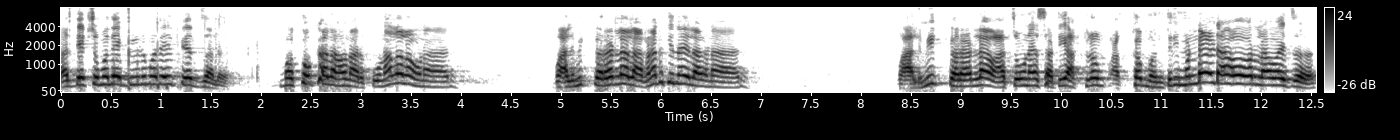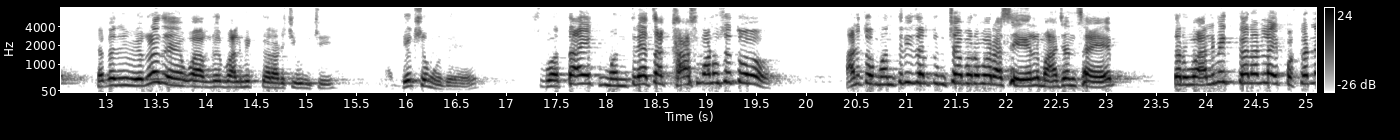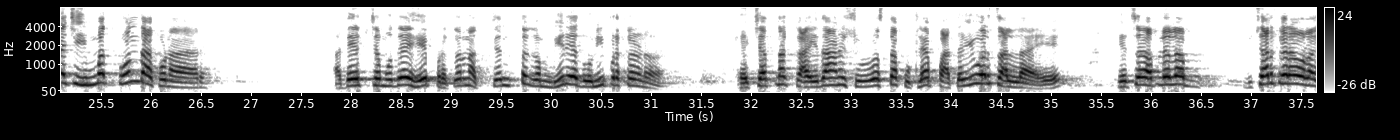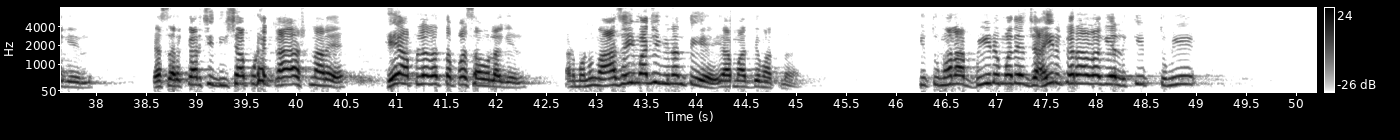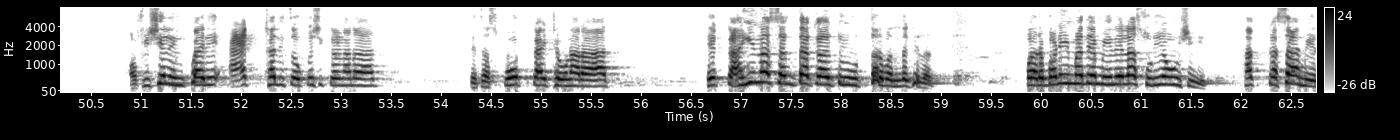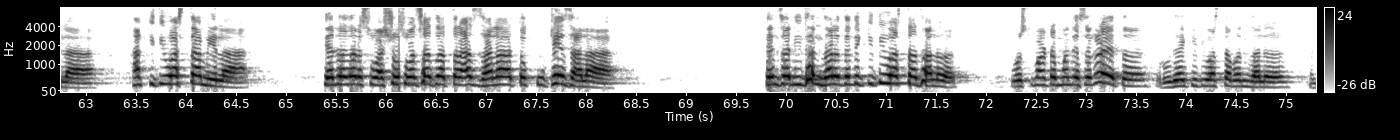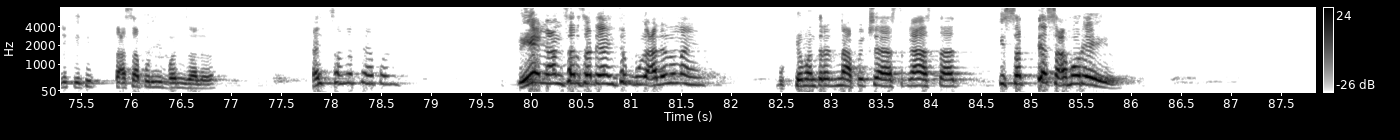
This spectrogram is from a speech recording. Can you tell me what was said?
अध्यक्षमध्ये बीडमध्ये तेच झालं. मग तो का लावणार? कोणाला लावणार? वाल्मिक कराडला लागणार की नाही लागणार? वाल्मिक कराडला वाचवण्यासाठी अख्खं अख्खं मंत्रिमंडळ डावावर लावायचं. हे कधी वेगळंच आहे वा- वाल्मिक कराडची उंची. अध्यक्ष मोदय स्वतः एक मंत्र्याचा खास माणूस आहे तो. आणि तो मंत्री जर तुमच्या बरोबर असेल महाजन साहेब तर वाल्मिक कराडला पकडण्याची हिंमत कोण दाखवणार? अध्यक्षमध्ये हे प्रकरण अत्यंत गंभीर आहे दोन्ही प्रकरणं. ह्याच्यातनं कायदा आणि सुव्यवस्था कुठल्या पातळीवर चालला आहे ह्याचं आपल्याला विचार करावा लागेल. या सरकारची दिशा पुढे काय असणार आहे हे आपल्याला तपासावं लागेल. आणि म्हणून आजही माझी विनंती आहे या माध्यमातनं की तुम्हाला बीडमध्ये जाहीर करावं लागेल की तुम्ही ऑफिशियल इन्क्वायरी ऍक्ट खाली चौकशी करणार आहात त्याचा स्कोप काय ठेवणार आहात हे काही न सांगता काल तुम्ही उत्तर बंद केलं परभणीमध्ये मेलेला सूर्यवंशी हा कसा मेला? हा किती वाजता मेला? त्याचा जर श्वासोश्वासाचा त्रास झाला तर कुठे झाला? त्यांचं निधन झालं तर ते किती वाजता झालं? पोस्टमॉर्टममध्ये सगळं येतं. हृदय किती वाजता बंद झालं? म्हणजे किती तासापूर्वी बंद झालं? काहीच सांगत नाही आपण. वेग आन्सरसाठी इथे आलेलो नाही. मुख्यमंत्र्यांना अपेक्षा काय असतात? की सत्य सामोरे येईल.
